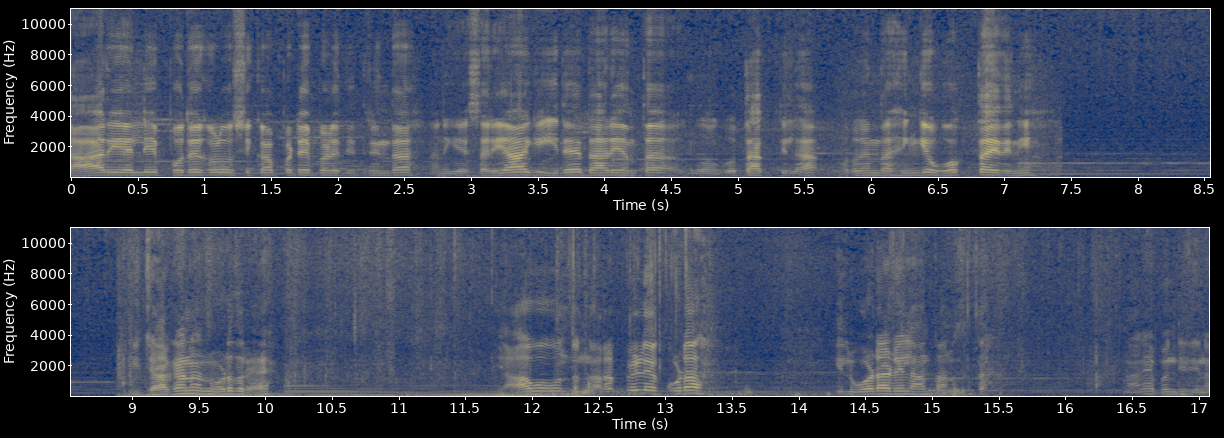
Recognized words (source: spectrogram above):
ದಾರಿಯಲ್ಲಿ ಪೊದೆಗಳು ಸಿಕ್ಕಾಪಟ್ಟೆ ಬೆಳೆದಿದ್ರಿಂದ ನನಗೆ ಸರಿಯಾಗಿ ಇದೇ ದಾರಿ ಅಂತ ಗೊತ್ತಾಗ್ತಿಲ್ಲ. ಅದರಿಂದ ಹಿಂಗೆ ಹೋಗ್ತಾ ಇದ್ದೀನಿ. ಈ ಜಾಗನ ನೋಡಿದ್ರೆ ಯಾವ ಒಂದು ನರಪಿಳ್ಳೆ ಕೂಡ ಇಲ್ಲಿ ಓಡಾಡಿಲ್ಲ ಅಂತ ಅನಿಸುತ್ತೆ. ನಾನೇ ಬಂದಿದ್ದೀನ?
